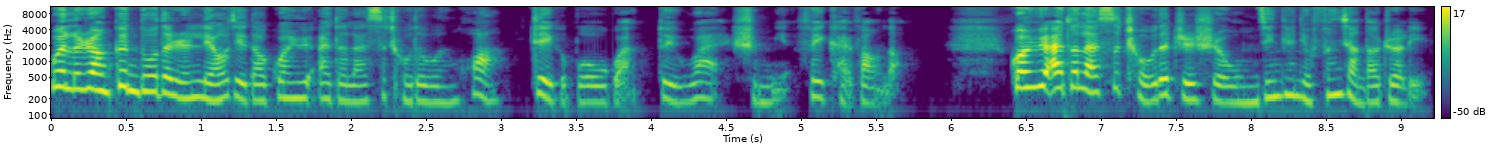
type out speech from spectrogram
为了让更多的人了解到关于艾德莱斯绸的文化，这个博物馆对外是免费开放的。关于艾德莱斯绸的知识，我们今天就分享到这里。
